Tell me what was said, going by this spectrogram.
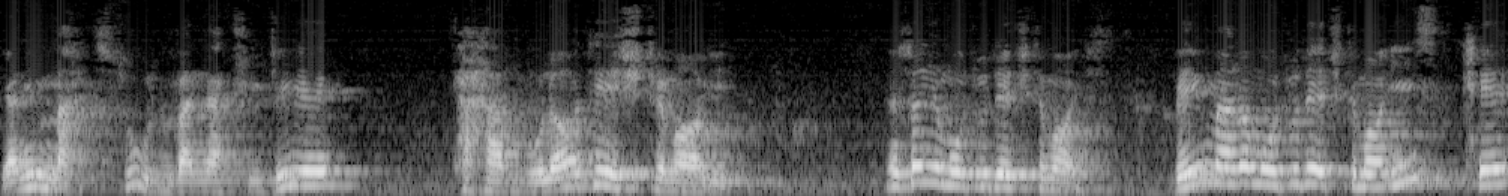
یعنی محصول و نتیجه تحولات اجتماعی. انسان یه موجود اجتماعی است. به این معنا موجود اجتماعی است که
